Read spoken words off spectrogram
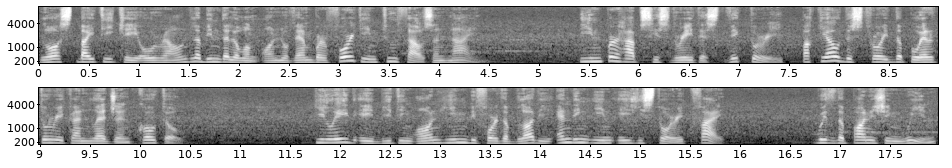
lost by TKO round 12 on November 14, 2009. In perhaps his greatest victory, Pacquiao destroyed the Puerto Rican legend Cotto. He laid a beating on him before the bloody ending in a historic fight. With the punishing win,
